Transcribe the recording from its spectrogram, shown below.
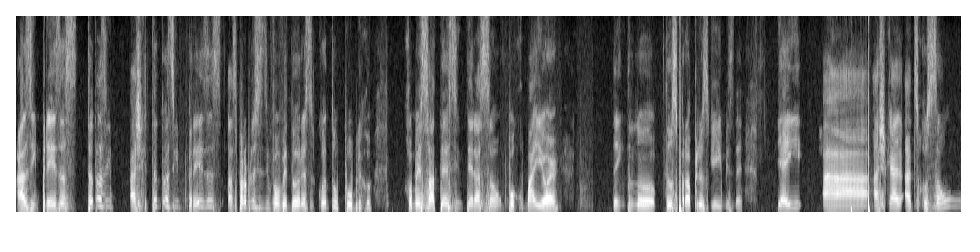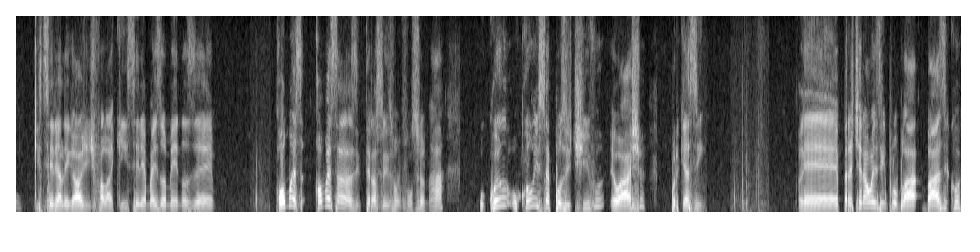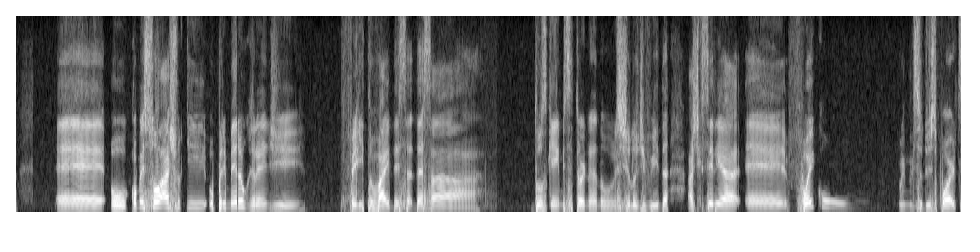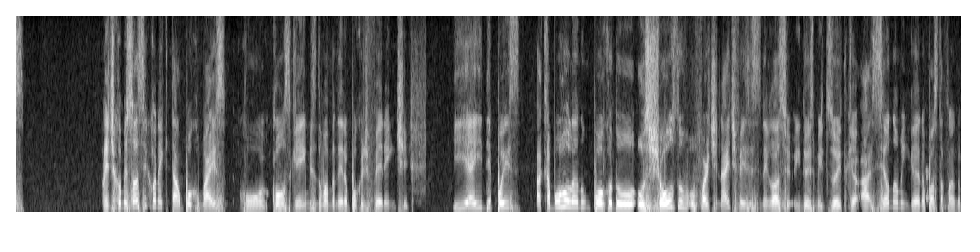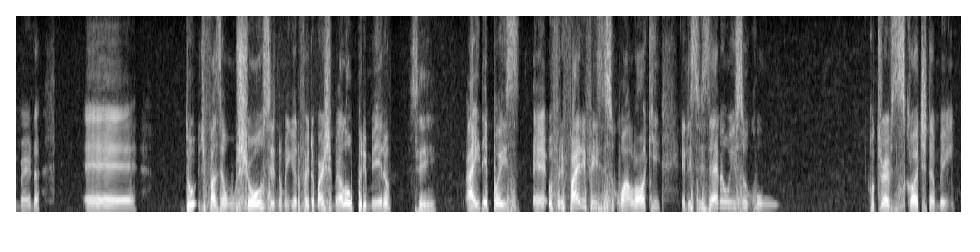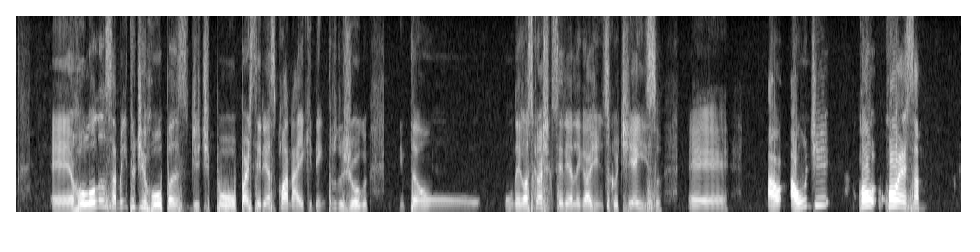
As empresas. Tanto as, acho que tanto as empresas, as próprias desenvolvedoras, quanto o público começou a ter essa interação um pouco maior dentro do- dos próprios games, né? E aí, a, acho que a, a discussão que seria legal a gente falar aqui seria mais ou menos é, como, como essas interações vão funcionar, o quão, o quão isso é positivo, eu acho, porque assim, para tirar um exemplo básico, é, o, começou, acho que o primeiro grande feito vai dessa, dessa dos games se tornando um estilo de vida, acho que seria é, foi com o início do esportes. A gente começou a se conectar um pouco mais com, com os games de uma maneira um pouco diferente. E aí depois acabou rolando um pouco dos os shows do o Fortnite fez esse negócio em 2018 que ah, se eu não me engano eu posso estar falando merda é, do- de fazer um show se não me engano foi do Marshmallow o primeiro Sim. Aí depois, é, o Free Fire fez isso com a Loki, eles fizeram isso com com o Travis Scott também. É, rolou lançamento de roupas, de tipo, parcerias com a Nike dentro do jogo. Então, um negócio que eu acho que seria legal a gente discutir é isso. É, a- aonde, qual, qual é essa,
